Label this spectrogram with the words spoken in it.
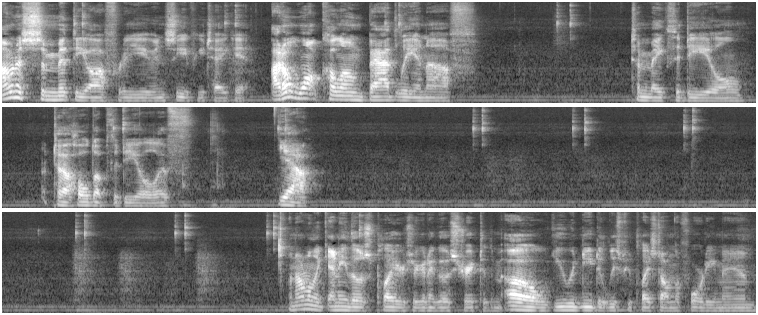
I'm going to submit the offer to you and see if you take it. I don't want Colon badly enough to make the deal, to hold up the deal if... Yeah. And I don't think any of those players are going to go straight to them. Oh, you would need to at least be placed on the 40 man.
